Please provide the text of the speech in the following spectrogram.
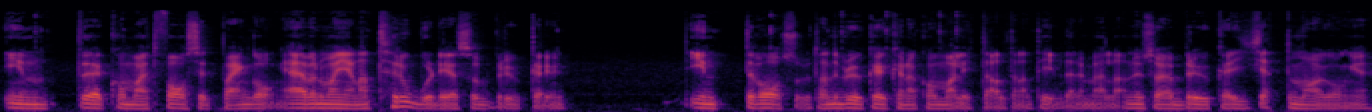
inte komma ett facit på en gång. Även om man gärna tror det så brukar det ju inte vara så, utan det brukar ju kunna komma lite alternativ däremellan. Nu sa jag brukar jättemånga gånger.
